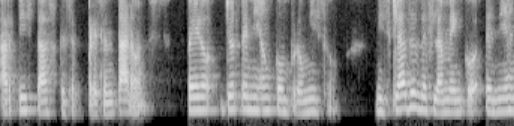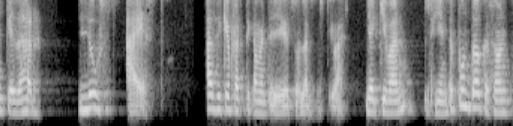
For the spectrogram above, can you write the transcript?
artistas que se presentaron, pero yo tenía un compromiso. Mis clases de flamenco tenían que dar luz a esto. Así que prácticamente llegué sola al festival. Y aquí van el siguiente punto, que son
